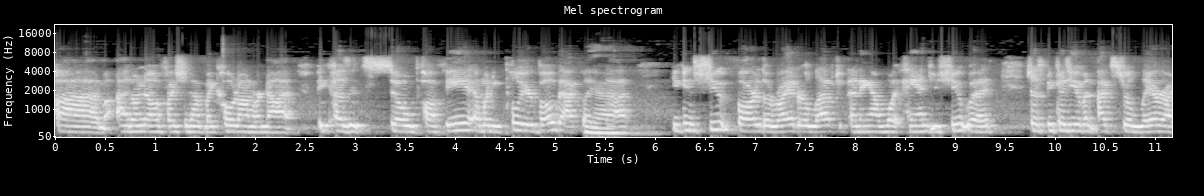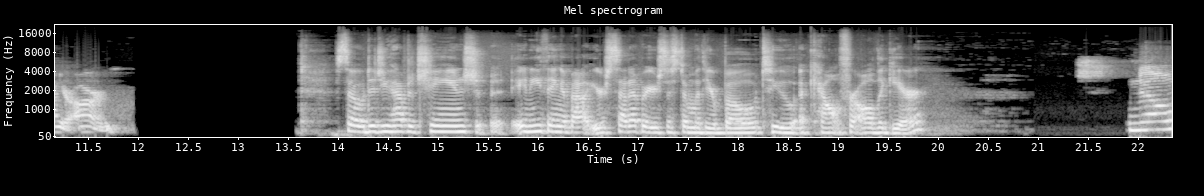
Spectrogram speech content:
um, I don't know if I should have my coat on or not because it's so puffy. And when you pull your bow back like yeah. that, you can shoot far to the right or left depending on what hand you shoot with, just because you have an extra layer on your arm. So, did you have to change anything about your setup or your system with your bow to account for all the gear? No.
